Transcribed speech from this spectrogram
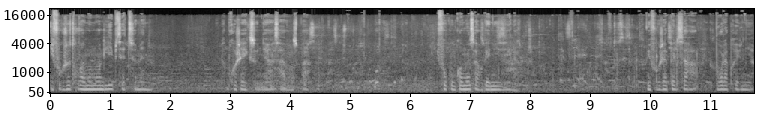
Il faut que je trouve un moment de libre cette semaine. Le projet avec Sonia, ça avance pas. Il faut qu'on commence à organiser là. Mais il faut que j'appelle Sarah pour la prévenir.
